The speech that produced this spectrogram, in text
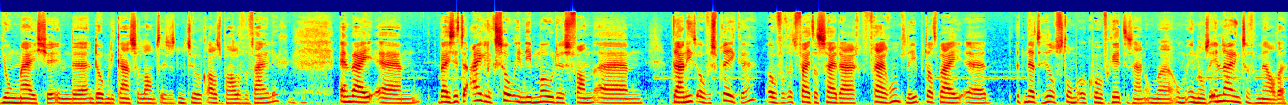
jong meisje in de Dominicaanse land is het natuurlijk alles behalve veilig. Mm -hmm. En wij, um, wij zitten eigenlijk zo in die modus van um, daar niet over spreken. Over het feit dat zij daar vrij rondliep. Dat wij... Uh, het net heel stom ook gewoon vergeten zijn om, uh, om in onze inleiding te vermelden.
